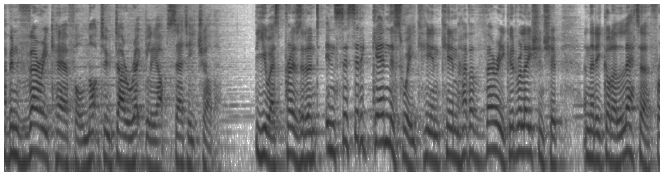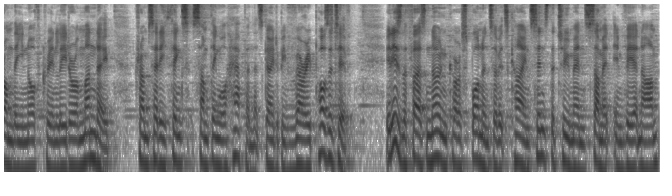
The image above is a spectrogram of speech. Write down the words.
have been very careful not to directly upset each other. The US president insisted again this week he and Kim have a very good relationship and that he got a letter from the North Korean leader on Monday. Trump said he thinks something will happen that's going to be very positive. It is the first known correspondence of its kind since the two men's summit in Vietnam,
